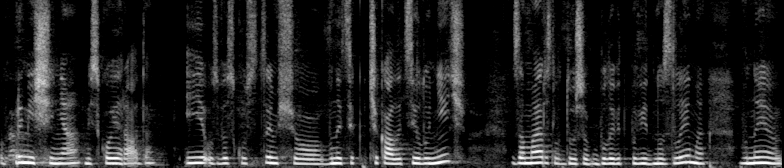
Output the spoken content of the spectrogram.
в приміщення міської ради. І у зв'язку з тим, що вони чекали цілу ніч, замерзли, дуже були відповідно злими, вони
